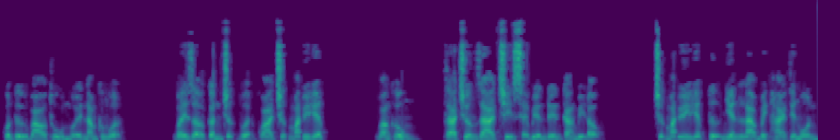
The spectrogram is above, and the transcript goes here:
quân tử báo thù mười năm không muộn. Bây giờ cần trước vượt qua trước mắt uy hiếp. Bằng không, ta trương gia chỉ sẽ biến đến càng bị động trước mắt uy hiếp tự nhiên là bích hải tiên môn,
